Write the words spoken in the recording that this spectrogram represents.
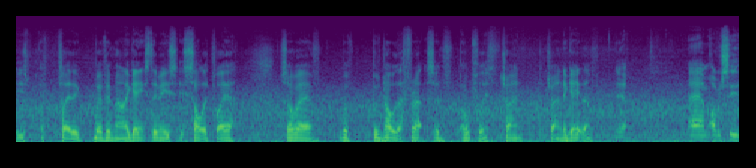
he's I've played with him and against him. He's, he's a solid player. So um, we've we know their threats and hopefully try and try and negate them. Yeah. Um, obviously,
